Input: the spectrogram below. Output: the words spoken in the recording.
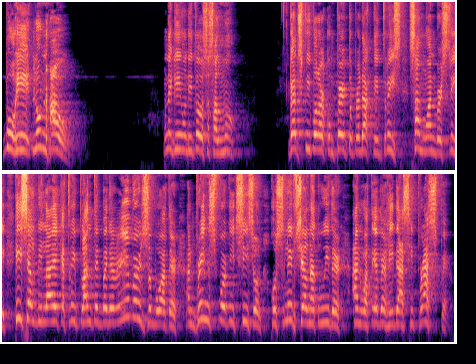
buhi, lunhaw. Managingon dito sa Salmo. God's people are compared to productive trees. Psalm 1 verse 3. He shall be like a tree planted by the rivers of water and brings forth its season, whose leaves shall not wither, and whatever he does, he prosper.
